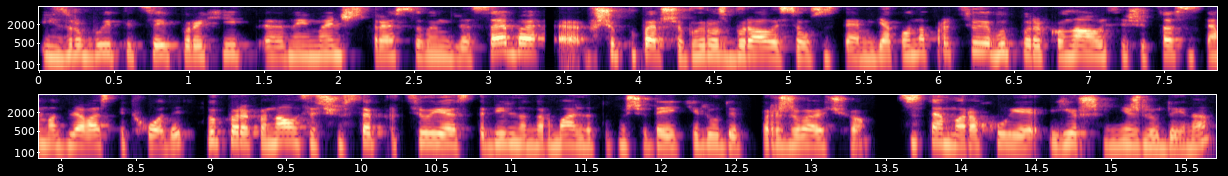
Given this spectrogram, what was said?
і зробити цей перехід е, найменш стресовим для себе, е, щоб, по-перше, ви розбиралися у системі, як вона працює. Ви переконалися, що ця система для вас підходить. Ви переконалися, що все працює стабільно, нормально, тому що деякі люди переживають, що система рахує гірше ніж людина.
